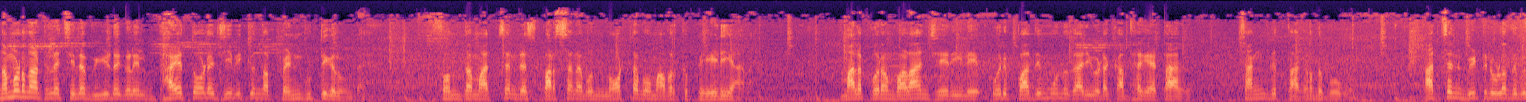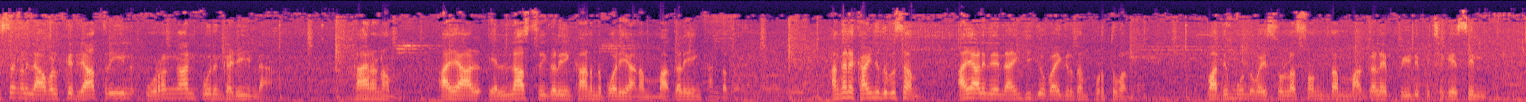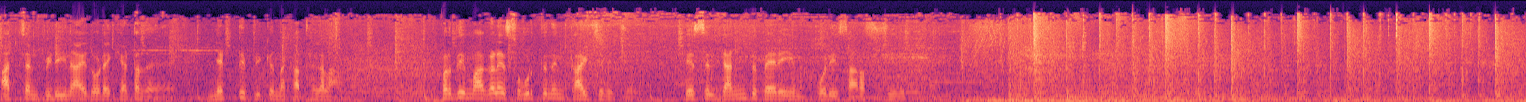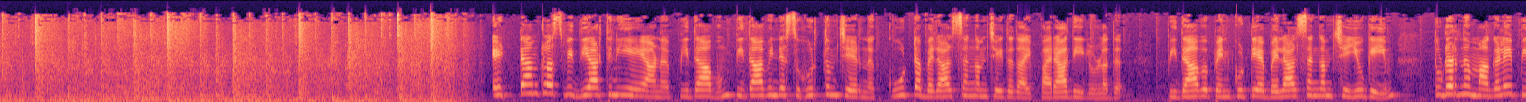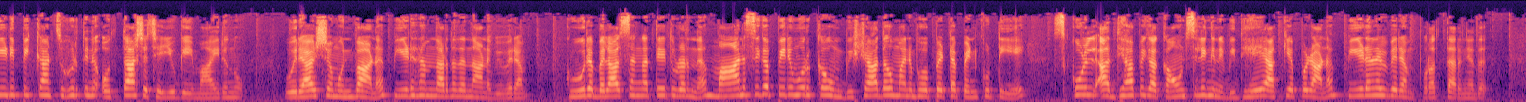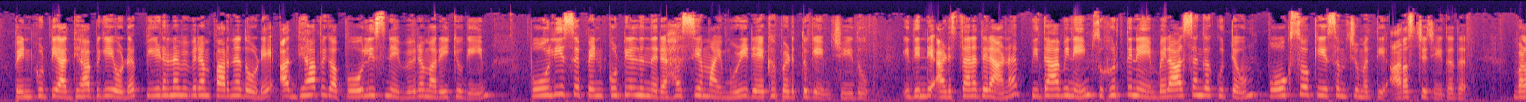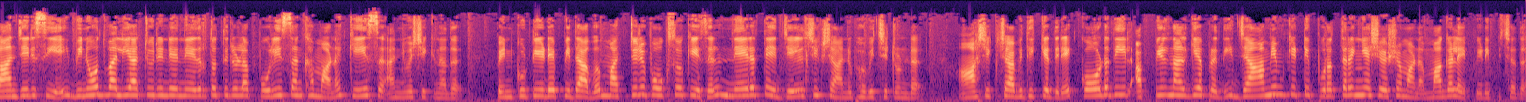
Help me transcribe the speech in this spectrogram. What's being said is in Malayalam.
നമ്മുടെ നാട്ടിലെ ചില വീടുകളിൽ ഭയത്തോടെ ജീവിക്കുന്ന പെൺകുട്ടികളുണ്ട്. സ്വന്തം അച്ഛന്റെ സ്പർശനവും നോട്ടവും അവർക്ക് പേടിയാണ്. മലപ്പുറം വളാഞ്ചേരിയിലെ ഒരു പതിമൂന്നുകാരിയുടെ കഥ കേട്ടാൽ ചങ്ക് തകർന്നു പോകും. അച്ഛൻ വീട്ടിലുള്ള ദിവസങ്ങളിൽ അവൾക്ക് രാത്രിയിൽ ഉറങ്ങാൻ പോലും കഴിയില്ല. കാരണം അയാൾ എല്ലാ സ്ത്രീകളെയും കാണുന്ന പോലെയാണ് മകളെയും കണ്ടത്. അങ്ങനെ കഴിഞ്ഞ ദിവസം അയാളിലെ ലൈംഗിക വൈകൃതം പുറത്തു വന്നു. പതിമൂന്ന് വയസ്സുള്ള സ്വന്തം മകളെ പീഡിപ്പിച്ച കേസിൽ അച്ഛൻ പിടിയിലായതോടെ കേട്ടത് ഞെട്ടിപ്പിക്കുന്ന കഥകളാണ്. പ്രതി മകളെ സുഹൃത്തിനും കാഴ്ചവെച്ചു. കേസിൽ രണ്ടു പേരെയും പോലീസ് അറസ്റ്റ് ചെയ്തിട്ടുണ്ട്. എട്ടാം ക്ലാസ് വിദ്യാർത്ഥിനിയെയാണ് പിതാവും പിതാവിന്റെ സുഹൃത്തും ചേർന്ന് കൂട്ടബലാത്സംഗം ചെയ്തതായി പരാതിയിലുള്ളത്. പിതാവ് പെൺകുട്ടിയെ ബലാത്സംഗം ചെയ്യുകയും തുടർന്ന് മകളെ പീഡിപ്പിക്കാൻ സുഹൃത്തിന് ഒത്താശ ചെയ്യുകയുമായിരുന്നു. ഒരാഴ്ച മുൻപാണ് പീഡനം നടന്നതെന്നാണ് വിവരം. ക്രൂര ബലാത്സംഗത്തെ തുടർന്ന് മാനസിക പിരിമുറുക്കവും വിഷാദവും അനുഭവപ്പെട്ട പെൺകുട്ടിയെ സ്കൂളിൽ അധ്യാപിക കൗൺസിലിംഗിന് വിധേയയാക്കിയപ്പോഴാണ് പീഡന വിവരം പുറത്തറിഞ്ഞത്. പെൺകുട്ടി അധ്യാപികയോട് പീഡന വിവരം പറഞ്ഞതോടെ അധ്യാപിക പോലീസിനെ വിവരമറിയിക്കുകയും പോലീസ് പെൺകുട്ടിയിൽ നിന്ന് രഹസ്യമായി മൊഴി രേഖപ്പെടുത്തുകയും ചെയ്തു. ഇതിന്റെ അടിസ്ഥാനത്തിലാണ് പിതാവിനെയും സുഹൃത്തിനെയും ബലാത്സംഗ കുറ്റവും പോക്സോ കേസും ചുമത്തി അറസ്റ്റ് ചെയ്തത്. വളാഞ്ചേരി സിഐ വിനോദ് വലിയാറ്റൂരിന്റെ നേതൃത്വത്തിലുള്ള പോലീസ് സംഘമാണ് കേസ് അന്വേഷിക്കുന്നത്. പെൺകുട്ടിയുടെ പിതാവ് മറ്റൊരു പോക്സോ കേസിൽ നേരത്തെ ജയിൽ ശിക്ഷ അനുഭവിച്ചിട്ടുണ്ട്. ആ ശിക്ഷാവിധിക്കെതിരെ കോടതിയിൽ അപ്പീൽ നൽകിയ പ്രതി ജാമ്യം കിട്ടി പുറത്തിറങ്ങിയ ശേഷമാണ് മകളെ പീഡിപ്പിച്ചത്.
